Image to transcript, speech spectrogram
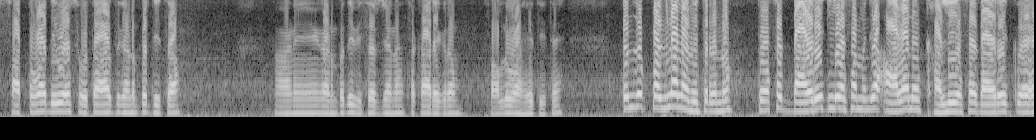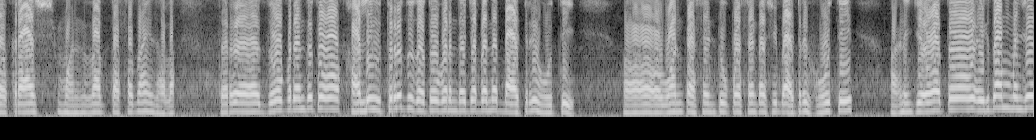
सातवा दिवस होता आज गणपतीचा आणि गणपती विसर्जनाचा कार्यक्रम चालू आहे तिथे. पण जो पडला ना मित्रांनो तो असं डायरेक्टली असा म्हणजे आला नाही खाली असा डायरेक्ट क्रॅश म्हणला तसा नाही झाला. तर जोपर्यंत तो खाली उतरत होता तोपर्यंत त्याच्यापर्यंत बॅटरी होती. वन पर्सेंट टू पर्सेंट अशी बॅटरी होती. आणि जेव्हा तो एकदम म्हणजे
